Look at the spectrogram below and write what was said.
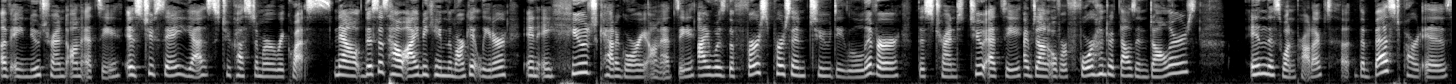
of a new trend on Etsy is to say yes to customer requests. Now, this is how I became the market leader in a huge category on Etsy. I was the first person to deliver this trend to Etsy. I've done over $400,000 in this one product. Uh, the best part is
